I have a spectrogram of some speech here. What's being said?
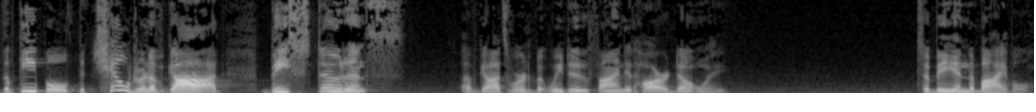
the people, the children of God, be students of God's Word. But we do find it hard, don't we? To be in the Bible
